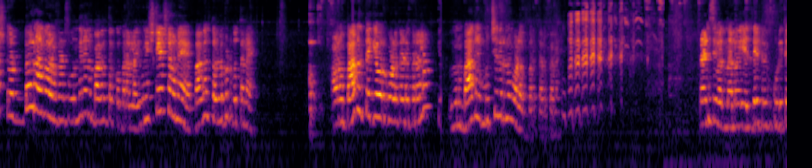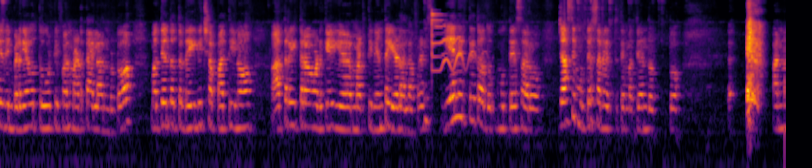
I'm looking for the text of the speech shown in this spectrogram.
ಅಷ್ಟು ದೊಡ್ಡವನಾಗ ಫ್ರೆಂಡ್ಸ್ ಒಂದಿನ ಬಾಗಿಲು ತಕೊ ಬರಲ್ಲ. ಇವನು ಇಷ್ಟೇ ಅವನೇ. ಬಾಗಿಲು ತೊಳ್ಬಿಟ್ಟು ಬರ್ತಾನೆ ಅವನು ಬಾಗಿಲು ತೆಗಿಯವರ್ಗ ಒಳಗಡೆ ಬರಲ್ಲ. ಇವನ್ ಬಾಗಿಲು ಮುಚ್ಚಿದ್ರೂ ಒಳಗ್ ಬರ್ತಾ ಇರ್ತಾನೆ. ಫ್ರೆಂಡ್ಸ್ ಇವಾಗ ನಾನು ಎಲ್ದೇ ಡ್ರಿಂಕ್ ಕುಡಿತಾ ಇದ್ದೀನಿ. ಬೆಳಗ್ಗೆ ಹೊತ್ತು ಟಿಫನ್ ಮಾಡ್ತಾ ಇಲ್ಲ ಅಂದ್ಬಿಟ್ಟು ಮಧ್ಯಾಹ್ನ ಹೊತ್ತು ಡೈಲಿ ಚಪಾತಿನೋ, ಆ ಥರ ಈ ತರ ಅಡುಗೆ ಮಾಡ್ತೀನಿ ಅಂತ ಹೇಳಲ್ಲ ಫ್ರೆಂಡ್ಸ್ ಏನಿರ್ತೈತೋ ಅದು ಮುದ್ದೆ ಸಾರು. ಜಾಸ್ತಿ ಮುದ್ದೆ ಸಾರು ಇರ್ತೈತೆ ಮಧ್ಯಾಹ್ನದ ಹೊತ್ತು ಅನ್ನ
